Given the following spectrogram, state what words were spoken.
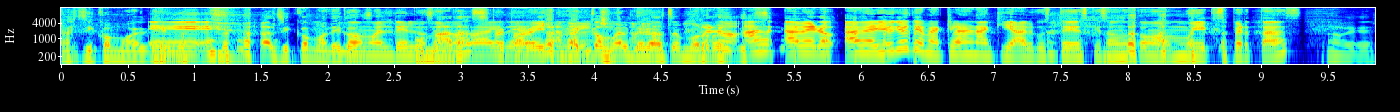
Así como el de, Eh, la- así como de como las el de los hemorroides. Como el de las Bueno, hemorroides. a, a ver, a ver, yo quiero que me aclaren aquí algo ustedes que son como muy expertas. A ver.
